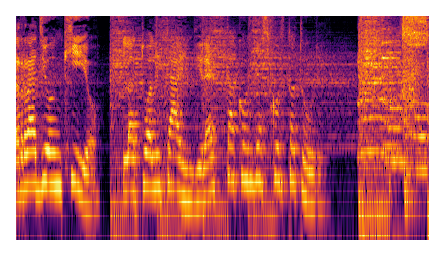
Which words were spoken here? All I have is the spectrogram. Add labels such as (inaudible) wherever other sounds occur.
Radio Anch'io, l'attualità in diretta con gli ascoltatori.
